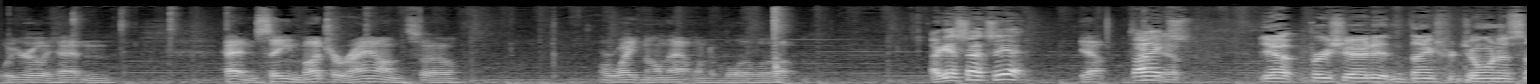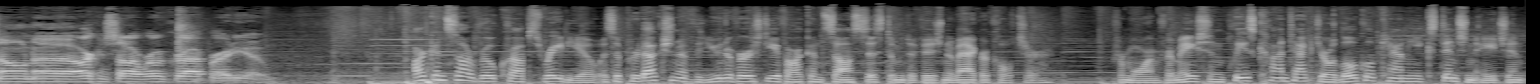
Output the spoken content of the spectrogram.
we really hadn't hadn't seen much around. So we're waiting on that one to blow up. I guess that's it. Yep. Thanks. Yep. Yep. Appreciate it, and thanks for joining us on uh, Arkansas Row Crop Radio. Arkansas Row Crops Radio is a production of the University of Arkansas System Division of Agriculture. For more information, please contact your local county extension agent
